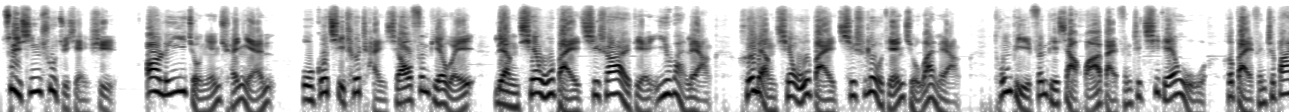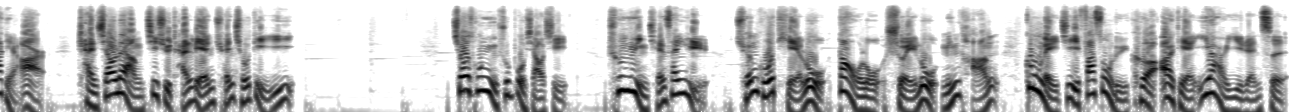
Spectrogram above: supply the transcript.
最新数据显示，二零一九年全年，我国汽车产销分别为两千五百七十二点一万辆和两千五百七十六点九万辆，同比分别下滑百分之七点五和百分之八点二，产销量继续蝉联全球第一。交通运输部消息，春运前三日。全国铁路、道路、水路、民航共累计发送旅客二点一二亿人次，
